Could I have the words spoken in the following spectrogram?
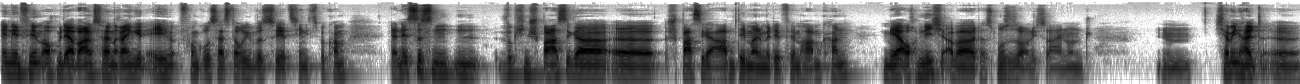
in den Film auch mit der Erwartungshaltung reingeht, ey, von großer Story wirst du jetzt hier nichts bekommen, dann ist es ein, ein wirklich ein spaßiger, äh, spaßiger Abend, den man mit dem Film haben kann. Mehr auch nicht, aber das muss es auch nicht sein. Und mh, hm, ich habe ihn halt, äh,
